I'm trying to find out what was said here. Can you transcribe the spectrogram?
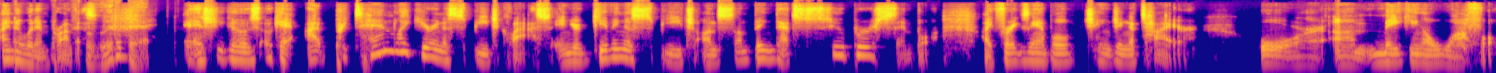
I know what improv is. a little bit. And she goes, okay, I pretend like you're in a speech class and you're giving a speech on something that's super simple. Like, for example, changing a tire or um, making a waffle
